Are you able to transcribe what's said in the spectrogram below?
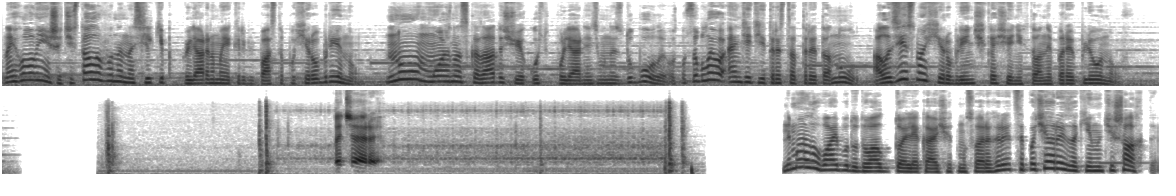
Найголовніше, чи стали вони настільки популярними, як кріпіпаста по Хіробріну? Ну, можна сказати, що якусь популярність вони здобули, особливо Entity 303 та 0. Але звісно, Хіробрінчика ще ніхто не переплюнув. Печери. Немало вайбу додавав до лякаючої атмосфери гри це печери і закинуті шахти.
